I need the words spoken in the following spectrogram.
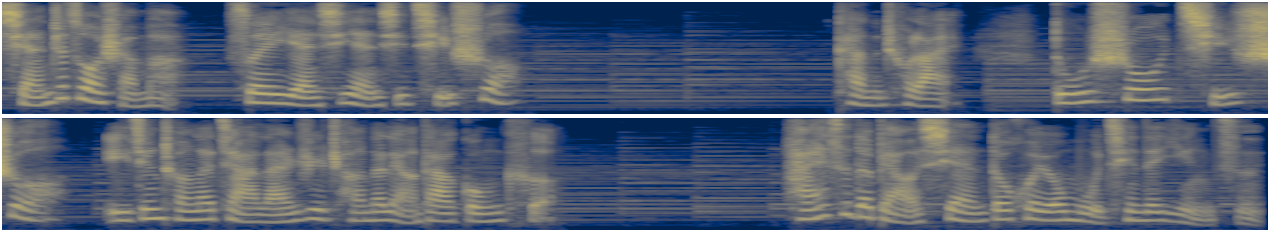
闲着做什么？所以演习演习骑射。”看得出来，读书骑射已经成了贾兰日常的两大功课。孩子的表现都会有母亲的影子。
